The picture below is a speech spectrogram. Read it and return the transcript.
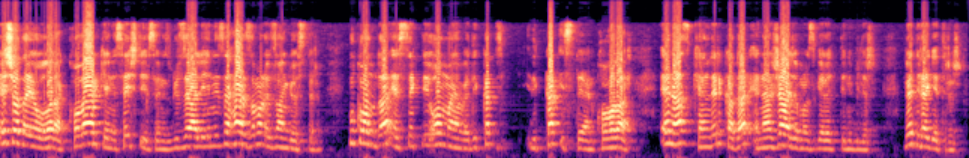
Eş adayı olarak kova erkeğini seçtiyseniz güzelliğinize her zaman özen gösterin. Bu konuda esnekliği olmayan ve dikkat, dikkat isteyen kovalar en az kendileri kadar enerji harcamanız gerektiğini bilir ve dile getirir.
